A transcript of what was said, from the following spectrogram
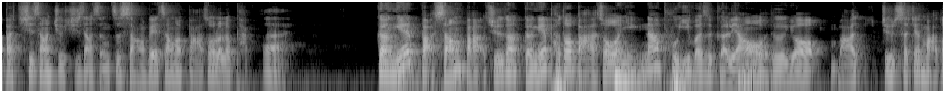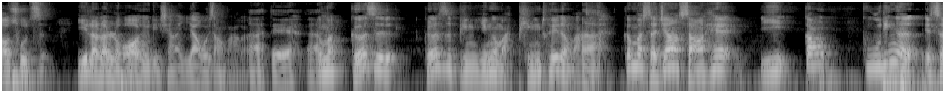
八千张、九千张，甚至上万张个牌照辣辣拍。哎，搿眼牌上牌，就是讲搿眼拍到牌照个人，哪怕伊勿是搿两个号头要买，就直接买到车子，伊辣辣六个号头里向，伊也会上牌个。啊对，啊葛么搿是搿是平行个嘛，平推的嘛。啊葛么实际上上海伊刚固定个一只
